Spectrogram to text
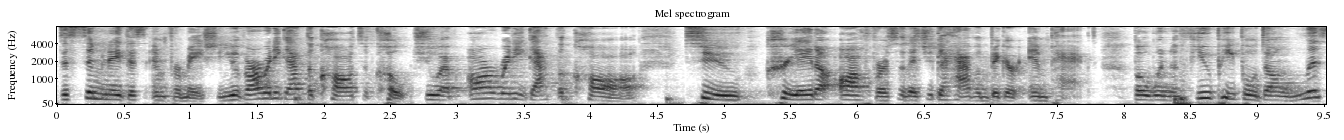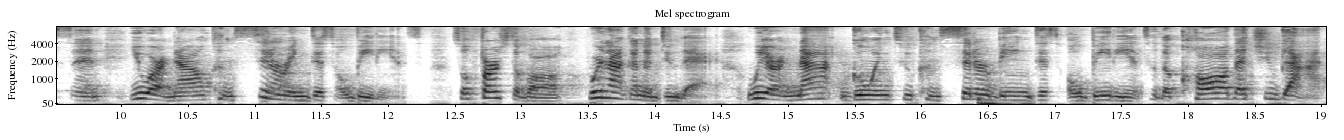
disseminate this information. You have already got the call to coach. You have already got the call to create an offer so that you can have a bigger impact. But when a few people don't listen, you are now considering disobedience. So, first of all, we're not going to do that. We are not going to consider being disobedient to the call that you got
